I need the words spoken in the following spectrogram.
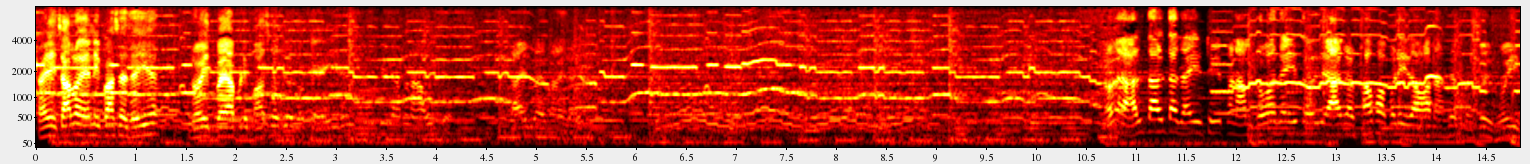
કઈ ચાલો એની પાસે જઈએ. રોહિતભાઈ આપણી પાસે છે. હવે હાલતા હાલતા જાય છે પણ આમ જોવા જઈએ તો આગળ ફાફા પડી રહેવાના છે, પણ જોઈ હોય.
